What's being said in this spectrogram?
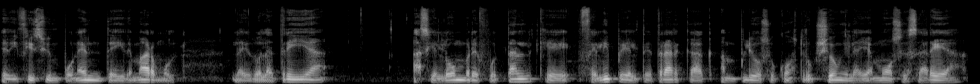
edificio imponente y de mármol. La idolatría hacia el hombre fue tal que Felipe el tetrarca amplió su construcción y la llamó Cesarea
